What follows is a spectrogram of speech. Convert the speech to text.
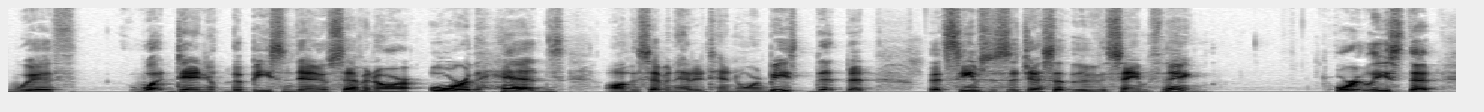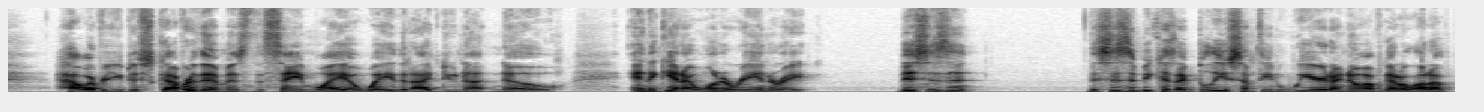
with what Daniel the beasts in Daniel seven are, or the heads on the seven-headed ten-horned beast. That that that seems to suggest that they're the same thing, or at least that however you discover them is the same way, a way that I do not know. And again, I want to reiterate this isn't this isn't because I believe something weird. I know I've got a lot of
